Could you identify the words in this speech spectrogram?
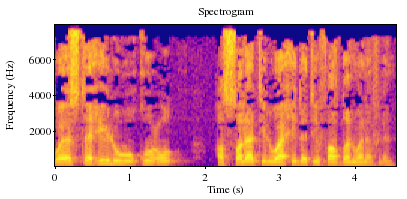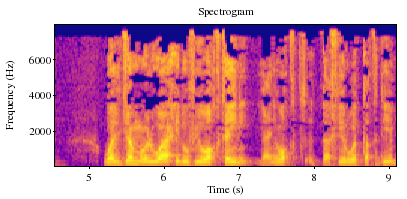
ويستحيل وقوع الصلاة الواحدة فرضا ونفلا والجمع الواحد في وقتين يعني وقت التأخير والتقديم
